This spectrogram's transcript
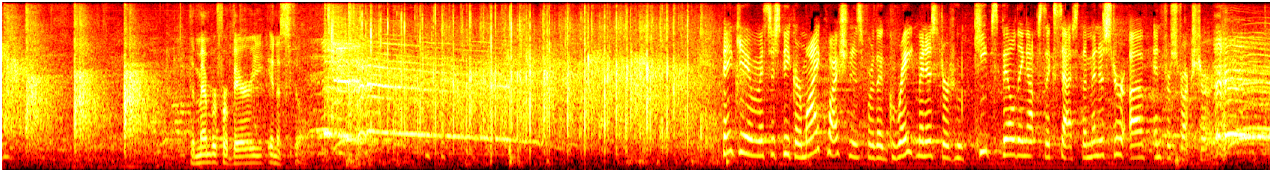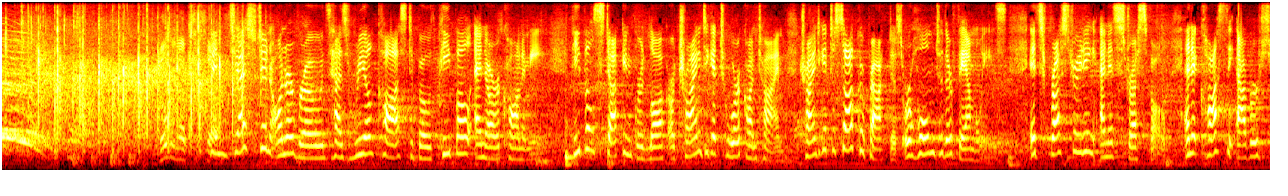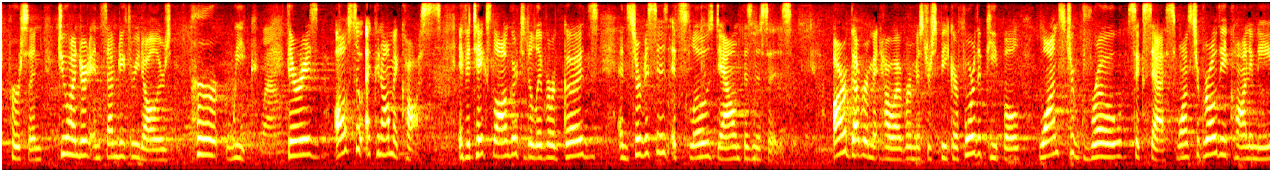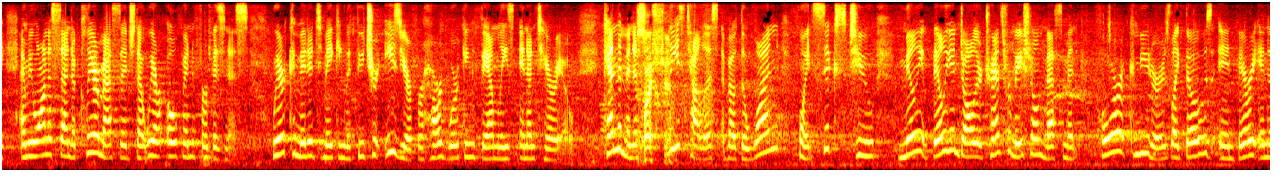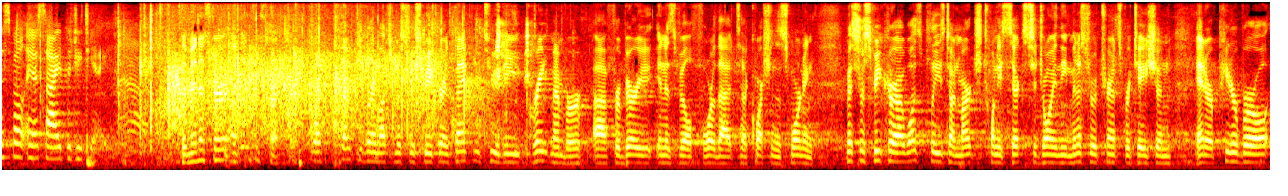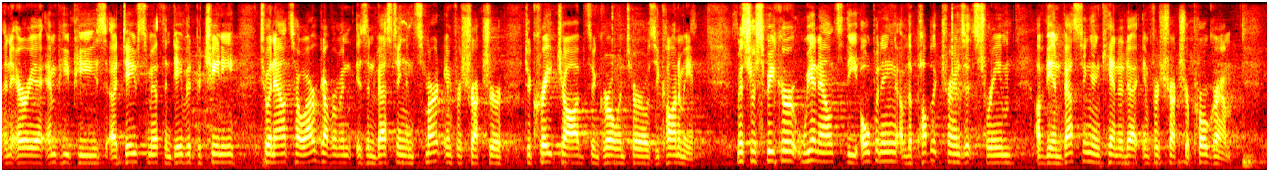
the member for Barrie Innisfil. Thank you, Mr. Speaker. My question is for the great minister who keeps building up success, the Minister of Infrastructure. Congestion on our roads has real cost to both people and our economy. People stuck in gridlock are trying to get to work on time, trying to get to soccer practice or home to their families. It's frustrating and it's stressful, and it costs the average person $273 per week. There is also economic costs. If it takes longer to deliver goods and services, it slows down businesses. Our government, however, Mr. Speaker, for the people, wants to grow success, wants to grow the economy, and we want to send a clear message that we are open for business. We are committed to making the future easier for hardworking families in Ontario. Can the minister Question. please tell us about the $1.62 million billion dollar transformational investment for commuters like those in Barrie Innisfil and outside the GTA? The Minister of Infrastructure. Well, thank you very much, Mr. Speaker, and thank you to the great member uh, for Barrie Innisfil for that uh, question this morning. Mr. Speaker, I was pleased on March 26 to join the Minister of Transportation and our Peterborough and area MPPs, uh, Dave Smith and David Piccini, to announce how our government is investing in smart infrastructure to create jobs and grow Ontario's economy. Mr. Speaker, we announced the opening of the public transit stream of the Investing in Canada Infrastructure Program.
